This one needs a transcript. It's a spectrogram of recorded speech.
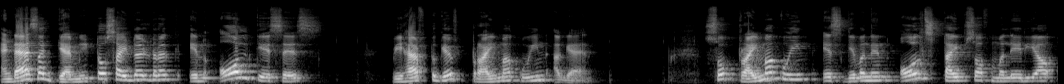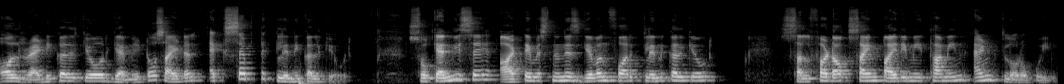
And as a gametocidal drug, in all cases, we have to give primaquine again. So primaquine is given in all types of malaria, all radical cure, gametocidal, except clinical cure. So can we say artemisinin is given for clinical cure? sulfadoxine pyrimethamine and chloroquine.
